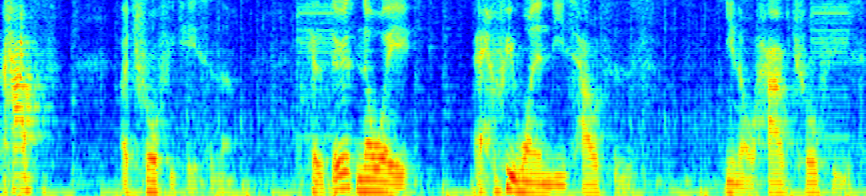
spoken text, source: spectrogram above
have a trophy case in them. Because there is no way everyone in these houses, you know, have trophies.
